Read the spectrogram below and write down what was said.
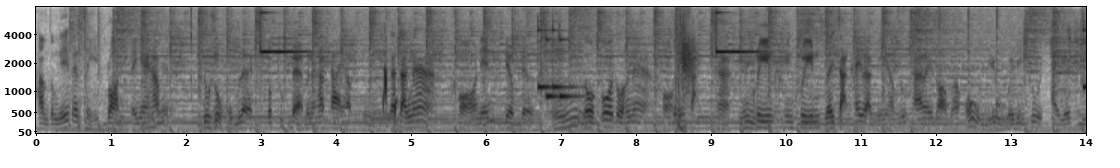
ทำตรงนี้เป็นสีบรอนซ์เป็นไงครับ ดูสุขุมเลยครบทุกแบบเลยนะครับใช่ครับกระจังหน้าขอเน้นเดิมอืมๆโลโก้ตัวข้างหน้าขอไม่ได้ใส่อ่าคลีนคลีนคลีน เลยจัดให้แบบนี้ครับ ลูกค้าเลยตอบว่า โอ้มิวเวดิ้งกูดไอเลิฟยู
